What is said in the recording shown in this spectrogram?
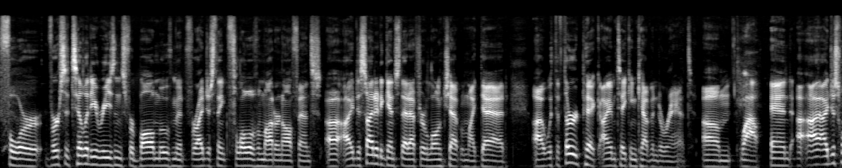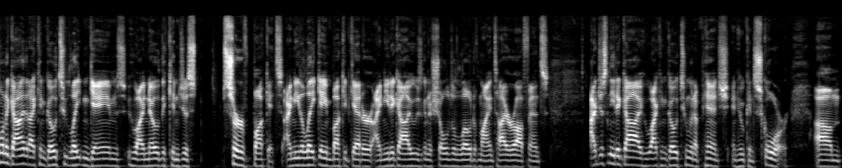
for versatility reasons, for ball movement, for I just think flow of a modern offense. Uh, I decided against that after a long chat with my dad. Uh, with the third pick, I am taking Kevin Durant. Um, Wow. and I, I just want a guy that I can go to late in games who I know that can just serve buckets. I need a late game bucket getter. I need a guy who's going to shoulder the load of my entire offense. I just need a guy who I can go to in a pinch and who can score. Um,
